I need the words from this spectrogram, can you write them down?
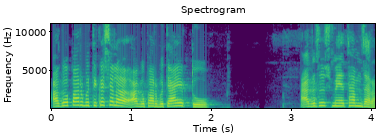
अगं पार्वती कशाला अगं पार्वती? ऐक तू. अगं सुषमे थांब जरा.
